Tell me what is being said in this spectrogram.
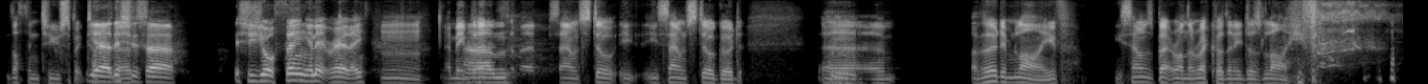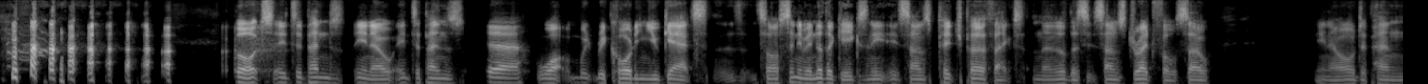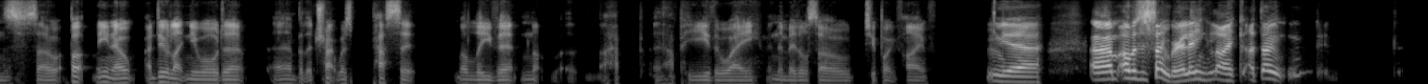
nothing too spectacular. Yeah, this is uh this is your thing, isn't it? Really? Mm, I mean, Um, sounds still he, he sounds still good. Mm. Um, I've heard him live. He sounds better on the record than he does live. but it depends, you know. It depends Yeah. what recording you get. So I've seen him in other gigs, and he, it sounds pitch perfect, and then others it sounds dreadful. So you know, all depends. So, but you know, I do like New Order, uh, but the track was pass it. We'll leave it. I'm not uh, happy either way in the middle. So two point five. Yeah. Um, I was the same really. Like I don't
